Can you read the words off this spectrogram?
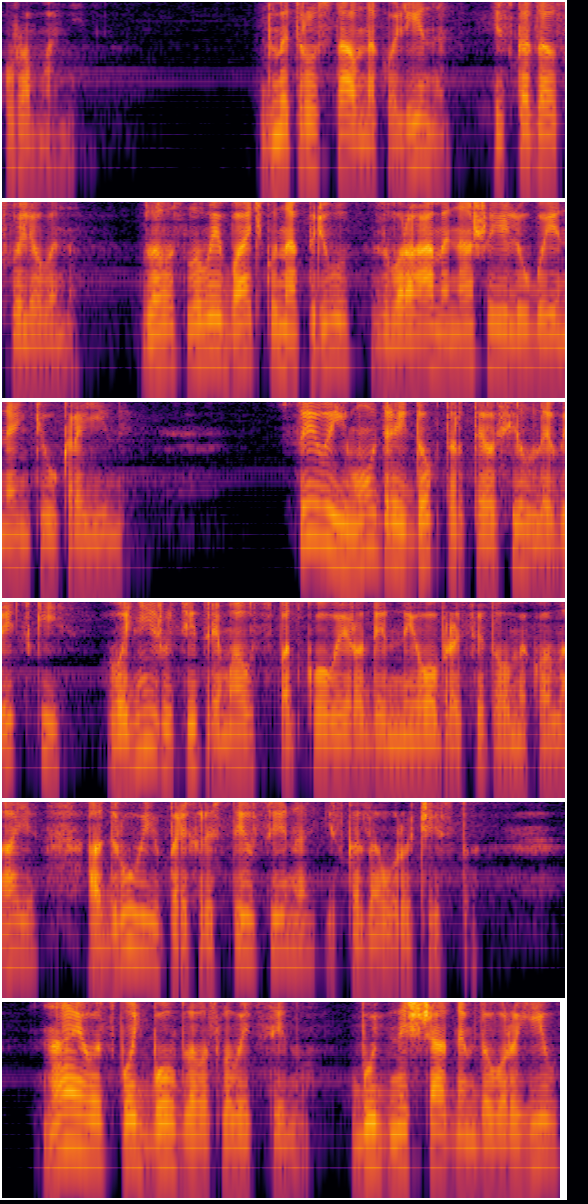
у романі. Дмитро став на коліна і сказав схвильовано Благослови батьку напрю з ворогами нашої любої неньки України. Сивий і мудрий доктор Теофіл Левицький в одній руці тримав спадковий родинний образ Святого Миколая, а другою перехрестив сина і сказав урочисто Най Господь Бог благословить сину, будь нещадним до ворогів,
